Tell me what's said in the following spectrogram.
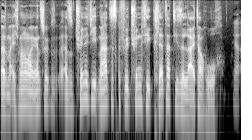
warte mal, ich mach noch mal ganz kurz, also Trinity, man hat das Gefühl, Trinity klettert diese Leiter hoch. Ja.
